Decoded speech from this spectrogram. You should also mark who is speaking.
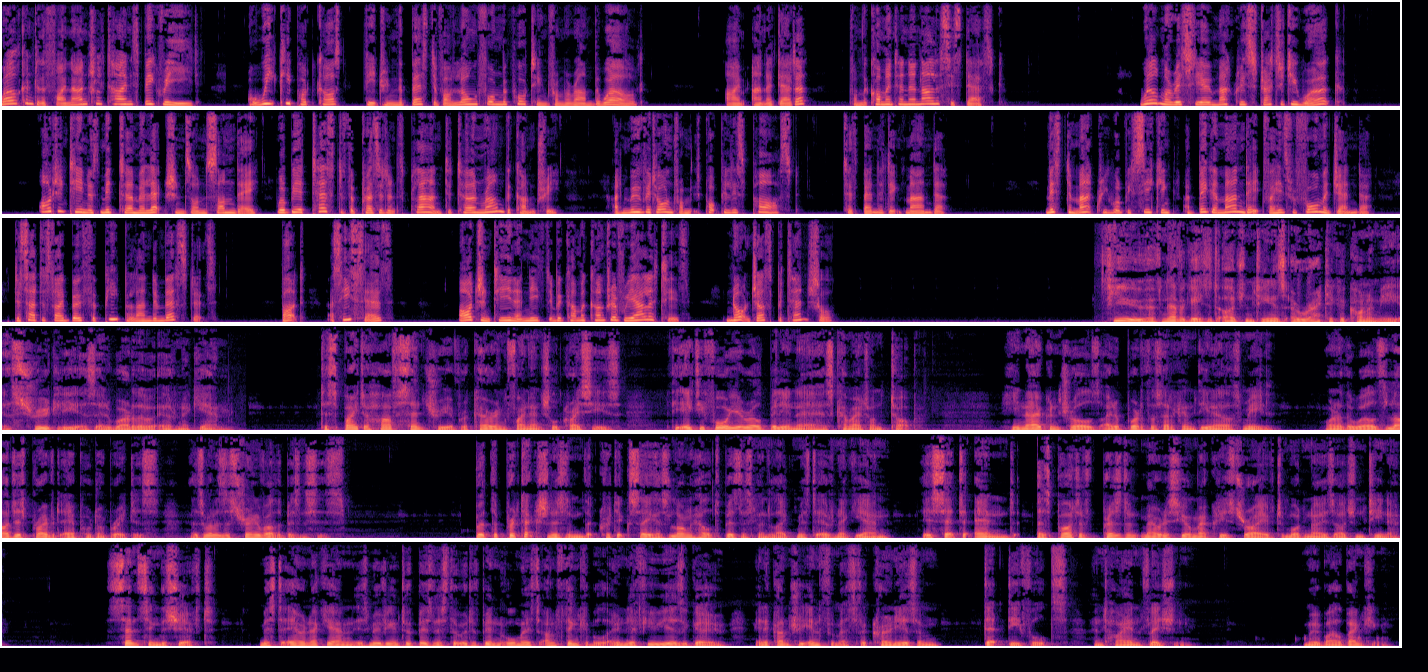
Speaker 1: Welcome to the Financial Times Big Read, a weekly podcast featuring the best of our long form reporting from around the world. I'm Anna Dedder from the Comment and Analysis Desk. Will Mauricio Macri's strategy work? Argentina's midterm elections on Sunday will be a test of the president's plan to turn round the country and move it on from its populist past, says Benedict Mander. Mr. Macri will be seeking a bigger mandate for his reform agenda to satisfy both the people and investors. But, as he says, Argentina needs to become a country of realities, not just potential.
Speaker 2: Few have navigated Argentina's erratic economy as shrewdly as Eduardo Eurnekian. Despite a half century of recurring financial crises, the 84 year old billionaire has come out on top. He now controls Aeropuertos Argentina 2000, one of the world's largest private airport operators, as well as a string of other businesses. But the protectionism that critics say has long helped businessmen like Mr. Eurnekian is set to end as part of President Mauricio Macri's drive to modernize Argentina. Sensing the shift, Mr. Eurnekian is moving into a business that would have been almost unthinkable only a few years ago in a country infamous for cronyism, debt defaults, and high inflation. Mobile banking.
